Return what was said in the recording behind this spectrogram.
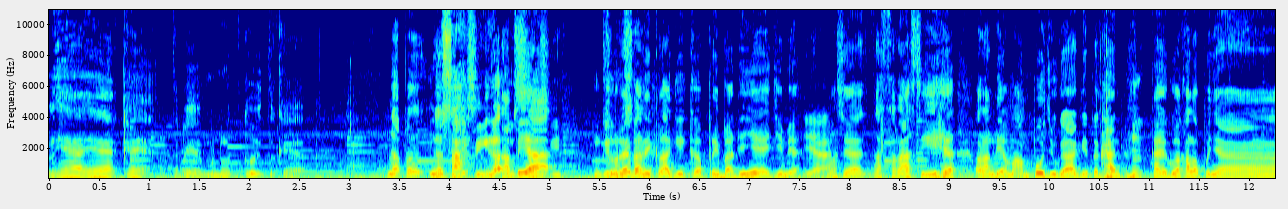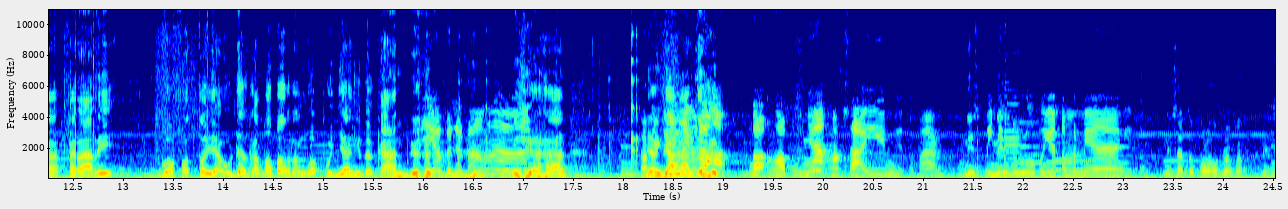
Iya, iya, kayak tapi menurutku itu kayak nggak nggak Usah sih, nggak tapi usah ya sih. Mungkin sebenarnya usah. balik lagi ke pribadinya ya Jim ya? Iya. maksudnya terserah sih orang dia mampu juga gitu kan. Kayak gua kalau punya Ferrari gua foto ya udah nggak apa-apa orang gua punya gitu kan iya bener banget iya kan Tapi yang jangan tuh nggak nggak punya maksain gitu kan Nis- minjem nis- dulu punya temennya gitu Nisa tuh follower berapa? Nis?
